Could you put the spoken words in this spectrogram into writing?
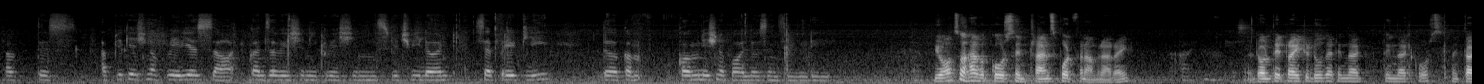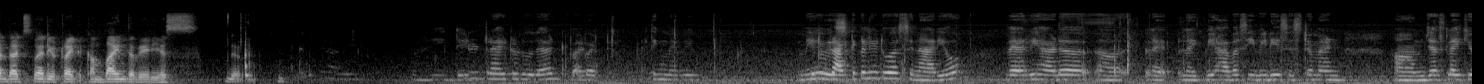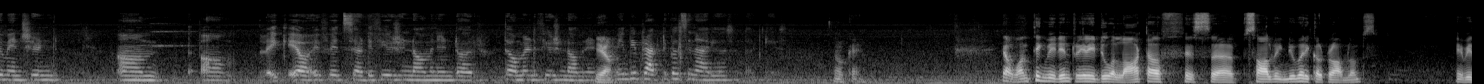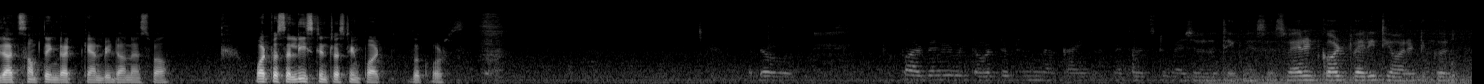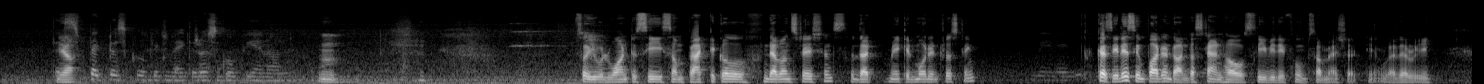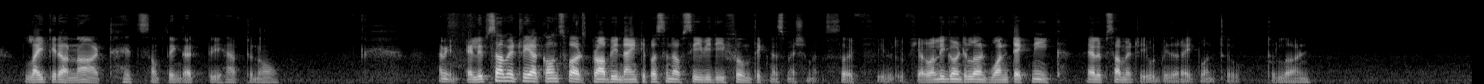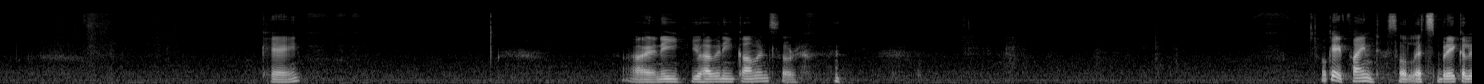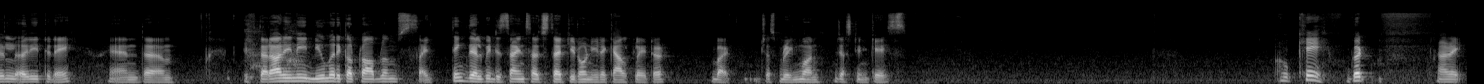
of this application of various uh, conservation equations which we learned separately, the com- combination of all those in CVD. You also have a course in transport phenomena, right? Uh, yes. Don't they try to do that in that in that course? I thought that's where you try to combine the various. The, We did try to do that, but, But I think maybe maybe was- practically to a scenario where we had a uh, like like we have a CVD system and um, just like you mentioned, um, um, like uh, if it's a diffusion dominant or thermal diffusion dominant, Yeah. maybe practical scenarios in that case. okay. Yeah, one thing we didn't really do a lot of is uh, solving numerical problems. Maybe that's something that can be done as well. What was the least interesting part of the course? the part when we were taught different uh, kinds of methods to measure the thicknesses, where it got very theoretical, the Yeah. spectroscopic methods. spectroscopy and all. Mm. so you would want to see some practical demonstrations that make it more interesting? Because it is important to understand how CVD films are measured, you know, whether we like it or not, it's something that we have to know. I mean, ellipsometry accounts for probably 90% of CVD film thickness measurements. So if, you, if you're only going to learn one technique, ellipsometry would be the right one to, to learn. Okay. Uh, any, you have any comments or? okay, fine. So let's break a little early today. And um, if there are any numerical problems, I think they'll be designed such that you don't need a calculator, but just bring one just in case. Okay, good. All right.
